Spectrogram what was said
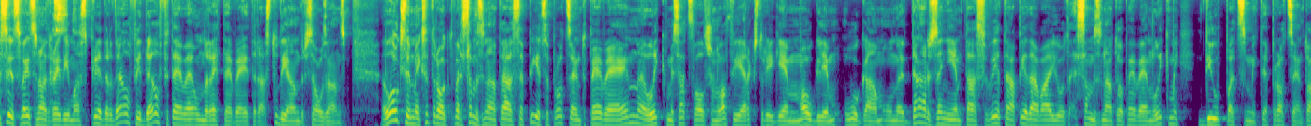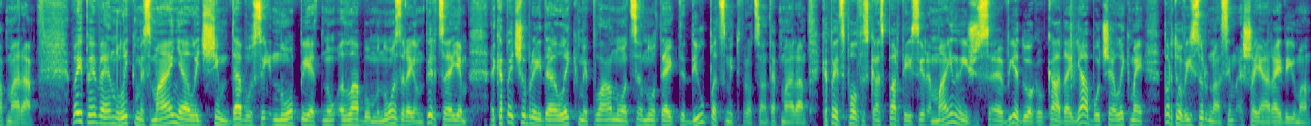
Esiet sveicināti raidījumā Spriedra Delfi, Delfi TV un RTV ēterā studijā Andris Auzāns. Lauksaimnieks atraukti par samazinātās 5% PVN likmes atcelšanu Latvijai raksturīgiem augļiem, ogām un dārzeņiem, tās vietā piedāvājot samazināto PVN likmi 12% apmērā. Vai PVN likmes maiņa līdz šim devusi nopietnu labumu nozarei un pircējiem? Kāpēc šobrīd likmi plānots noteikti 12% apmērā? Kāpēc politiskās partijas ir mainījušas viedokli, kādai jābūt šai likmei? Par to visu runāsim šajā raidījumā.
